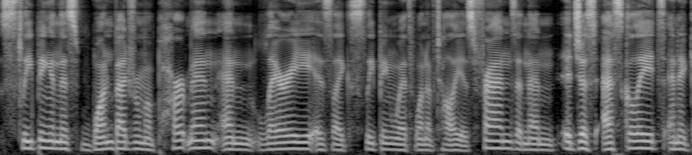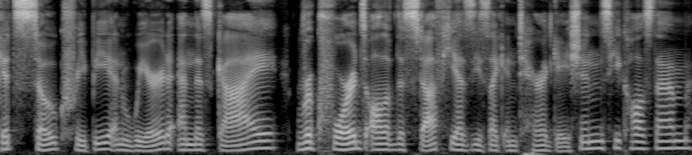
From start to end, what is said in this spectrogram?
sleeping in this one bedroom apartment and Larry is like sleeping with one of Talia's friends and then it just escalates and it gets so creepy and weird and this guy records all of this stuff. He has these like interrogations he calls them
